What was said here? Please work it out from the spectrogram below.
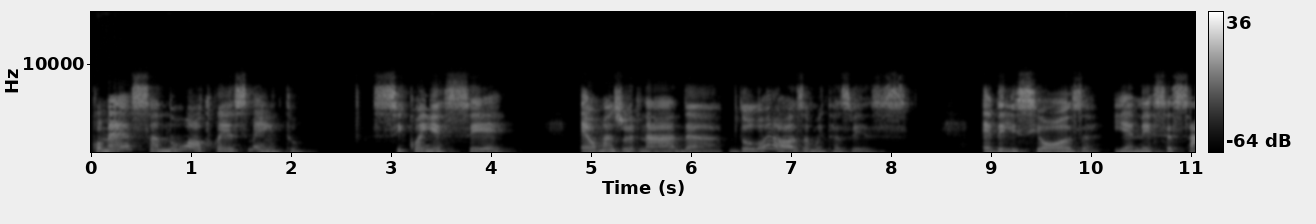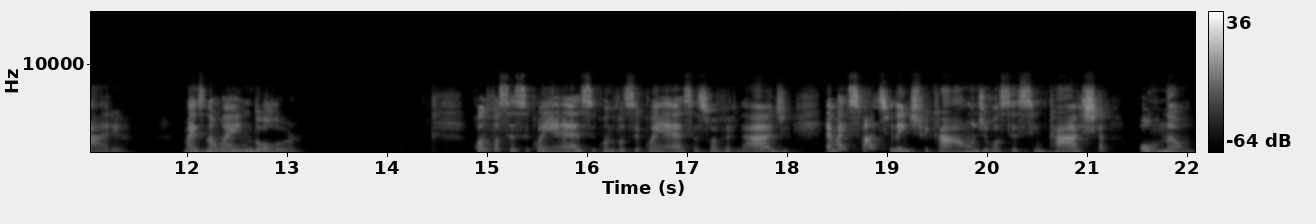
Começa no autoconhecimento. Se conhecer é uma jornada dolorosa muitas vezes. É deliciosa e é necessária, mas não é indolor. Quando você se conhece, quando você conhece a sua verdade, é mais fácil identificar onde você se encaixa ou não.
